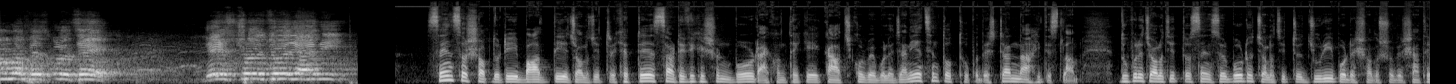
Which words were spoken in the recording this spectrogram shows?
মামলা ফেস করেছে। দেশ ছেড়ে চলে যায়নি। সেন্সর শব্দটি বাদ দিয়ে চলচ্চিত্রের ক্ষেত্রে সার্টিফিকেশন বোর্ড এখন থেকে কাজ করবে বলে জানিয়েছেন তথ্য উপদেষ্টা নাহিদ ইসলাম। দুপুরে চলচ্চিত্র সেন্সর বোর্ড ও চলচ্চিত্র জুরি বোর্ডের সদস্যদের সাথে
